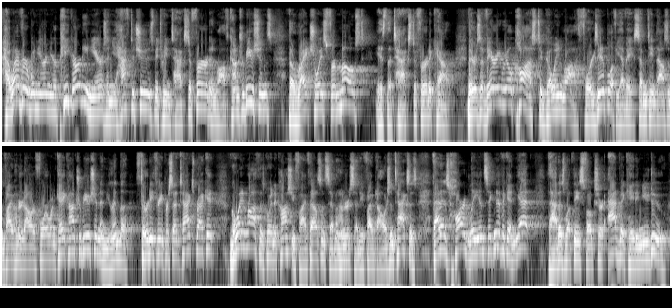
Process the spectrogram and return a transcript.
However, when you're in your peak earning years and you have to choose between tax deferred and Roth contributions, the right choice for most is the tax deferred account. There is a very real cost to going Roth. For example, if you have a $17,500 401k contribution and you're in the 33% tax bracket, going Roth is going to cost you $5,775 in taxes. That is hardly insignificant, yet that is what these folks are advocating you do.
